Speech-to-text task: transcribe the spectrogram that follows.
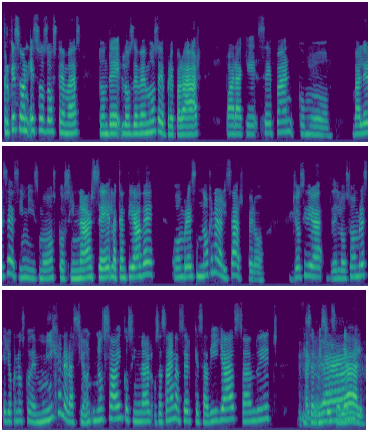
creo que son esos dos temas donde los debemos de preparar para que sepan cómo valerse de sí mismos, cocinarse, la cantidad de hombres, no generalizar, pero yo sí diría, de los hombres que yo conozco de mi generación, no saben cocinar, o sea, saben hacer quesadillas, sándwich y servicio cereal.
